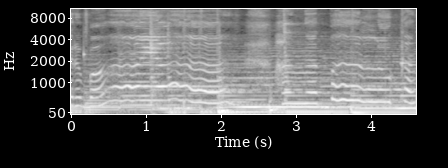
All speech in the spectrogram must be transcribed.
terbayang hangat pelukan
